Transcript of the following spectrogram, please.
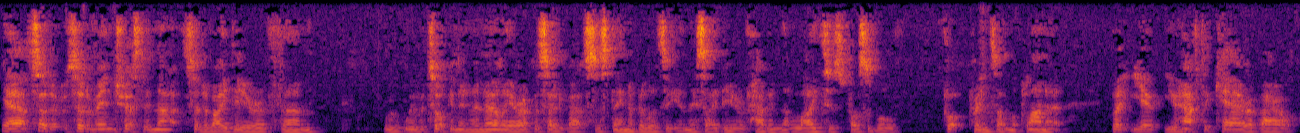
Yeah sort of sort of interested in that sort of idea of um, we, we were talking in an earlier episode about sustainability and this idea of having the lightest possible footprint on the planet. But you you have to care about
